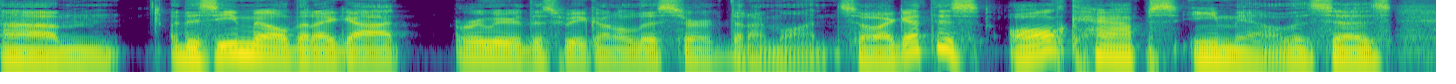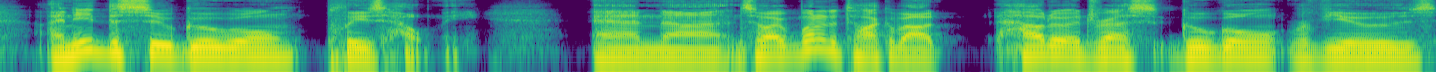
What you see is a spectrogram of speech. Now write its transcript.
um, this email that I got earlier this week on a listserv that I'm on. So I got this all caps email that says, I need to sue Google. Please help me. And, uh, and so I wanted to talk about how to address Google reviews,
